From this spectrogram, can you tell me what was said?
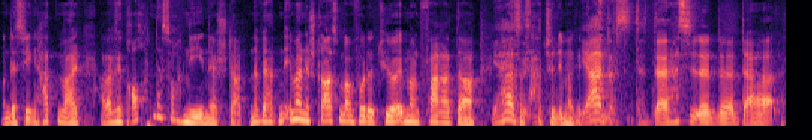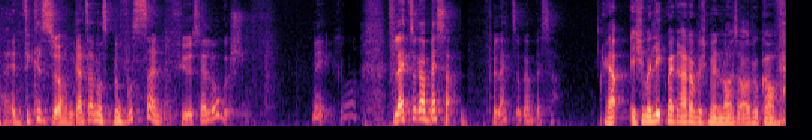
und deswegen hatten wir halt, aber wir brauchten das auch nie in der Stadt. Ne? Wir hatten immer eine Straßenbahn vor der Tür, immer ein Fahrrad da. Ja, das hat schon immer geklappt. Ja, das, da, da, hast du, da, da entwickelst du auch ein ganz anderes Bewusstsein dafür, ist ja logisch. Nee. Vielleicht sogar besser. Vielleicht sogar besser. Ja, ich überlege mir gerade, ob ich mir ein neues Auto kaufe.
